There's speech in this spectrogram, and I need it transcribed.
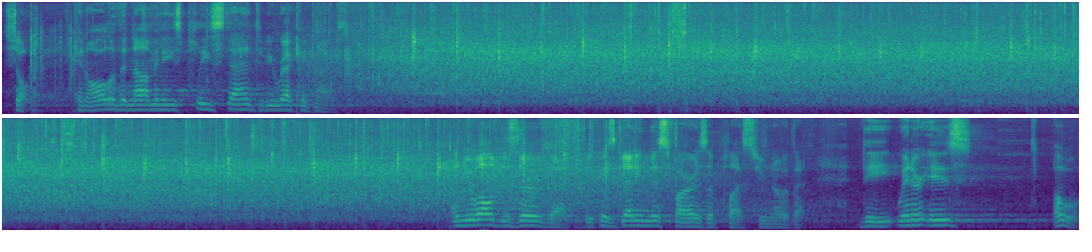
So, can all of the nominees please stand to be recognized? And you all deserve that because getting this far is a plus, you know that. The winner is Oh,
